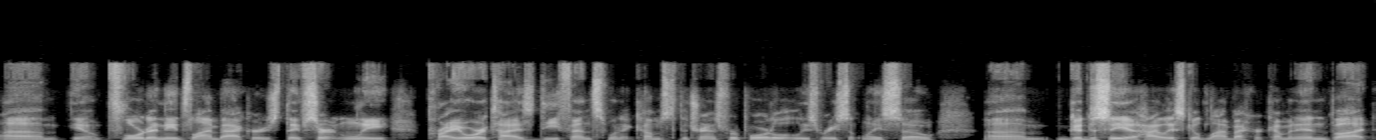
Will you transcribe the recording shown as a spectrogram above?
Um, you know, Florida needs linebackers. They've certainly prioritized defense when it comes to the transfer portal, at least recently. So, um, good to see a highly skilled linebacker coming in, but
